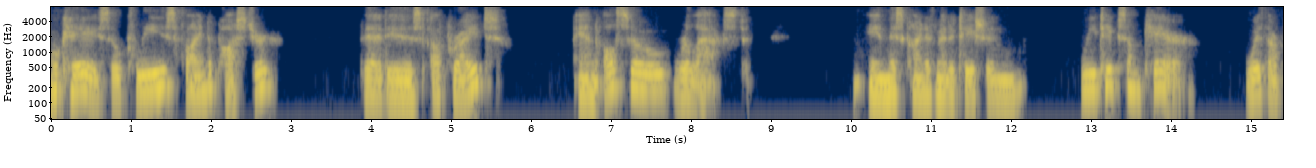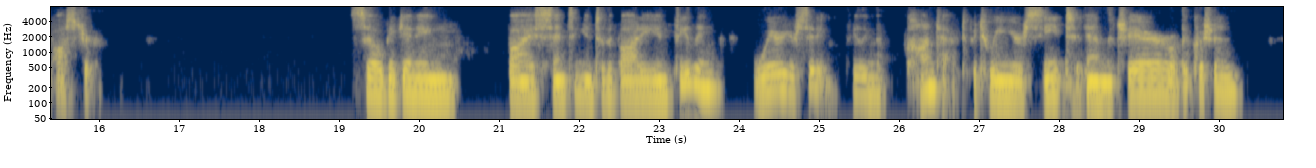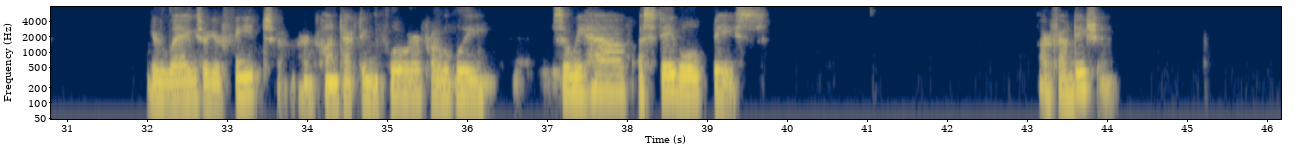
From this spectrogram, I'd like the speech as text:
Okay, so please find a posture that is upright and also relaxed. In this kind of meditation, we take some care with our posture. So, beginning by sensing into the body and feeling where you're sitting, feeling the contact between your seat and the chair or the cushion. Your legs or your feet are contacting the floor, probably. So we have a stable base, our foundation.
